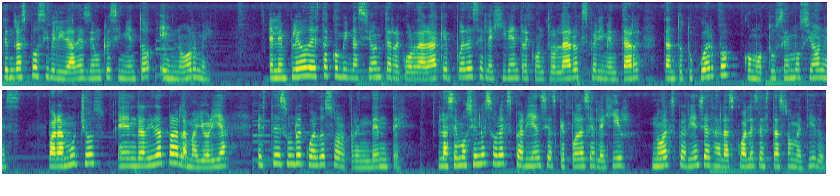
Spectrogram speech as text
tendrás posibilidades de un crecimiento enorme. El empleo de esta combinación te recordará que puedes elegir entre controlar o experimentar tanto tu cuerpo como tus emociones. Para muchos, en realidad para la mayoría, este es un recuerdo sorprendente. Las emociones son experiencias que puedes elegir, no experiencias a las cuales estás sometido.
